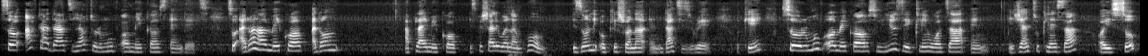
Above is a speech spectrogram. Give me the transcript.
So after that you have to remove all makeups and dirt. So i don't have makeup i don't apply makeup especially when i'm home it's only occasional and that is rare okay? So remove all makeups use a clean water and a gentle cleanser or a soap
